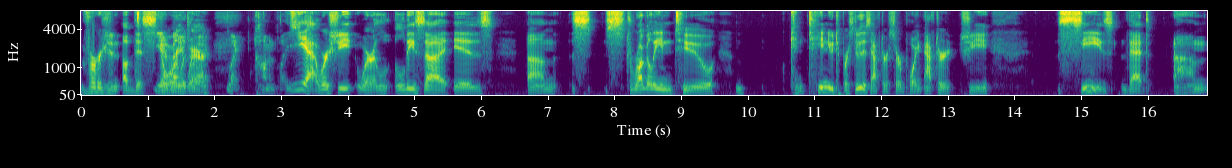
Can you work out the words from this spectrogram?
version of this story where like commonplace. Yeah, where she, where Lisa is um, s- struggling to continue to pursue this after a certain point, after she sees that um,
